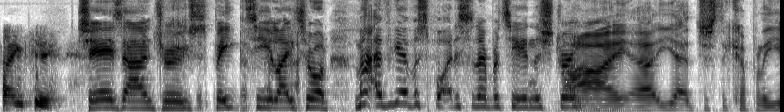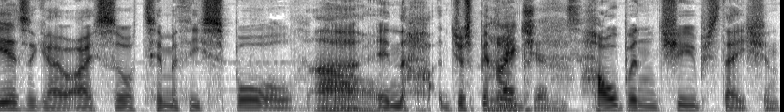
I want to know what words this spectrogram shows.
Thank you. Cheers, Andrew. Speak to you later on. Matt, have you ever spotted a celebrity in the street? I uh, yeah, just a couple of years ago, I saw Timothy Spall uh, Oh. in the, just behind Legend. Holborn Tube Station.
